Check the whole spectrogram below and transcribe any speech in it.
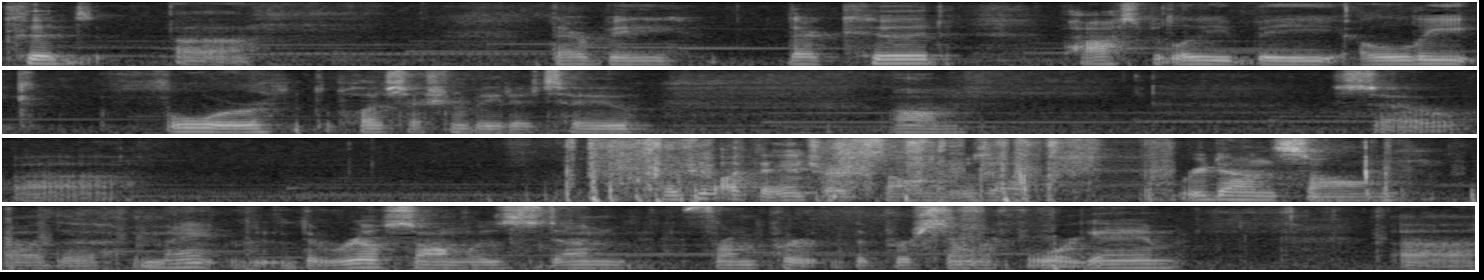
could uh, there be there could possibly be a leak for the PlayStation Vita 2. Um, so, uh, if you like the intro song, it was a redone song. Uh, the main, the real song was done from per, the Persona 4 game. Uh,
